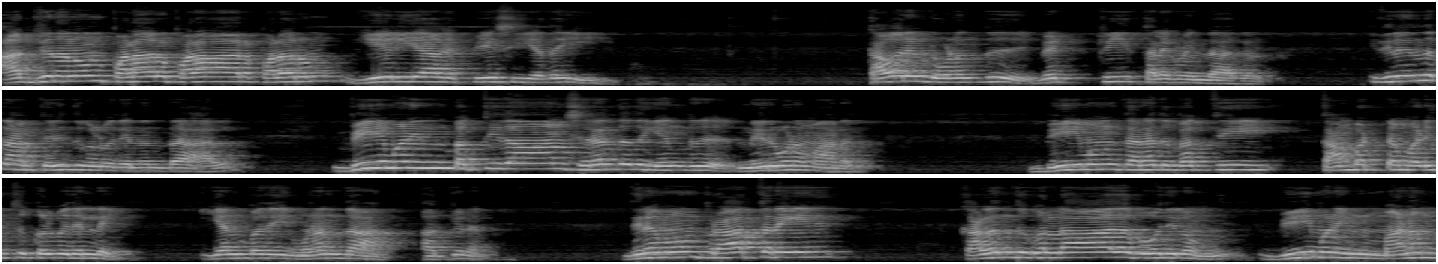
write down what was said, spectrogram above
அர்ஜுனனும் பலரும் பலவார பலரும் ஏலியாக பேசியதை தவறென்று உணர்ந்து வெற்றி தலைகுனிந்தார்கள். இதிலிருந்து நாம் தெரிந்து கொள்வது என்னென்றால் பீமனின் பக்திதான் சிறந்தது என்று நிறுவனமானது. பீமம் தனது பக்தி தம்பட்டம் அடித்துக் கொள்வதில்லை என்பதை உணர்ந்தான் அர்ஜுனன். தினமும் பிரார்த்தனை கலந்து கொள்ளாத போதிலும் பீமனின் மனம்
